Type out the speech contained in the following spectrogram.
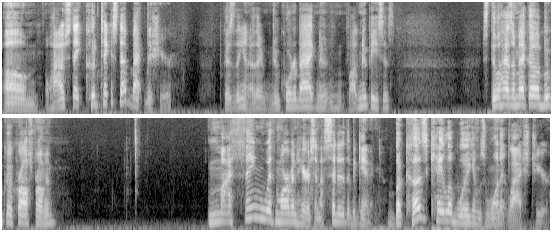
Um, Ohio State could take a step back this year because, they, you know, they're new quarterback, new, a lot of new pieces. Still has Emeka Egbuka across from him my thing with Marvin Harrison, I said it at the beginning, because Caleb Williams won it last year,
